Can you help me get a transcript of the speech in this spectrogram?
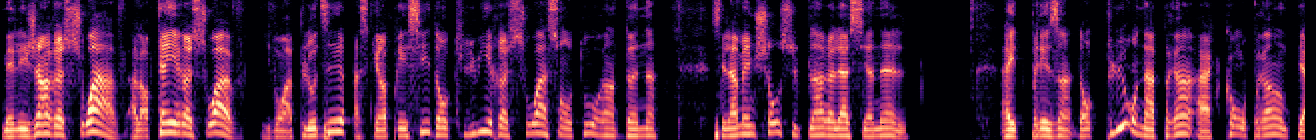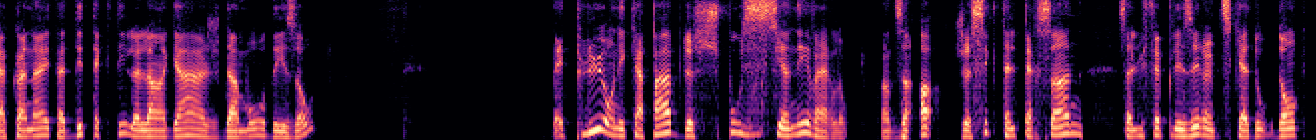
mais les gens reçoivent. Alors, quand ils reçoivent, ils vont applaudir parce qu'ils ont apprécié. Donc, lui reçoit à son tour en donnant. C'est la même chose sur le plan relationnel, être présent. Donc, plus on apprend à comprendre et à connaître, à détecter le langage d'amour des autres, bien, plus on est capable de se positionner vers l'autre en disant Ah, je sais que telle personne, ça lui fait plaisir un petit cadeau. Donc,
